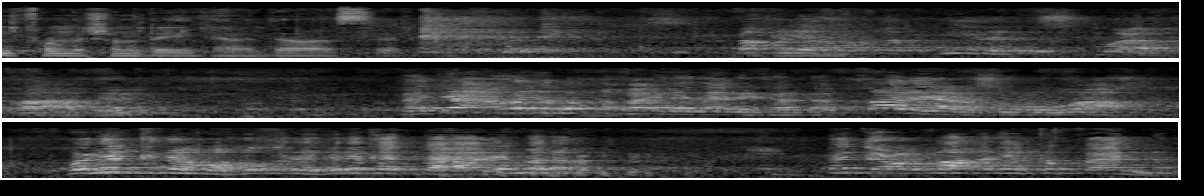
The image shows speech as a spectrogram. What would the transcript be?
ইনফরমেশনটা এখানে দেওয়া আছে فجاء رجل وقف إلى ذلك الباب. قال يا رسول الله هلكنا وهلكت بهائمنا إيه ادعو الله أن يكف عنا.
